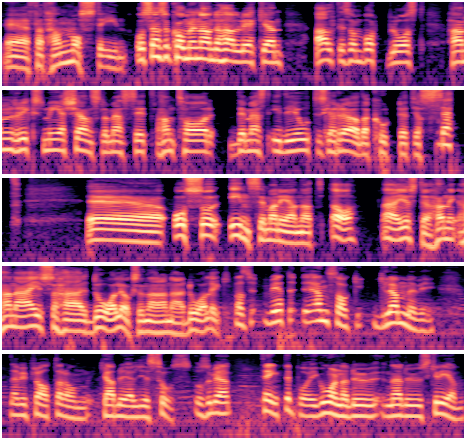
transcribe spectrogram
Eh, för att han måste in. Och sen så kommer den andra halvleken, allt är som bortblåst, han rycks med känslomässigt, han tar det mest idiotiska röda kortet jag sett. Eh, och så inser man igen att, ja, Nej just det, han är, han är ju så här dålig också när han är dålig. Fast vet en sak glömmer vi när vi pratar om Gabriel Jesus. Och som jag tänkte på igår när du, när du skrev,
